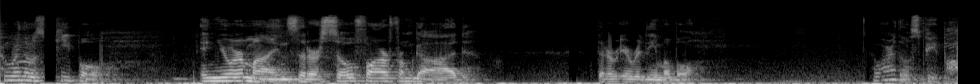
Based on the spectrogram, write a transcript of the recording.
who are those people in your minds that are so far from God that are irredeemable? Who are those people?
